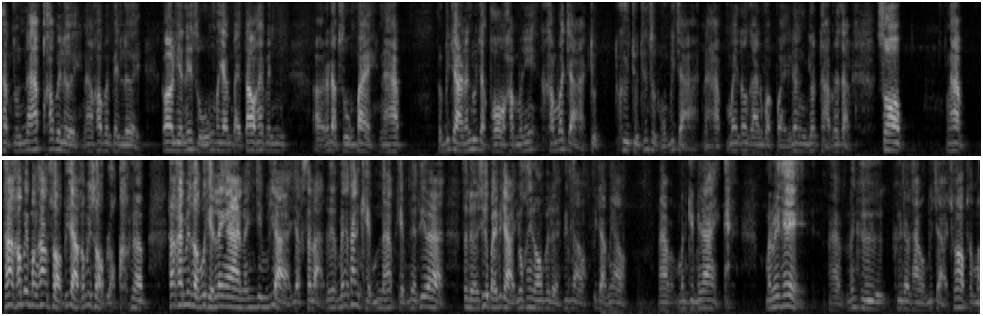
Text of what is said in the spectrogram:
สนับสนุนนะครับ เข้าไปเลยนะเข้าไปเป็นเลย ก็เรียนให้สูงพยายามไต่เต้าให้เป็นระดับสูงไปนะครับส่วนพิจานั้นรู้จักพอคำวันนี้คำว่าจ่าจุด คือจุดที่สุดของพิจานะครับ ไม่ต้องการฝักใฝ่เรื่องยศถาบรรดาศักดิ์สอบนะครับ ถ้าเขาไม่บังคับสอบพิจารก็ไม่สอบหรอกนะครับ ถ้าใครไม่สอบก็เขียนรายงานนะจริงๆพิจาอยากสละด้วยแม้กระทั่งเข็มนะครับ เข็มเนี่ยที่ว่าเสนอชื่อไปพิจายกให้น้องไปเลยพี่ไม่เอาพิจาไม่เอานะครับ มันกินไม่ได้ มันไม่เท่นะครับนั่นคือคือแนวทางของพิจาชอบสม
